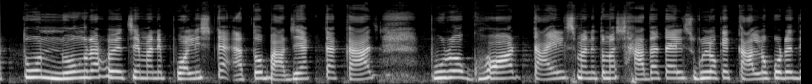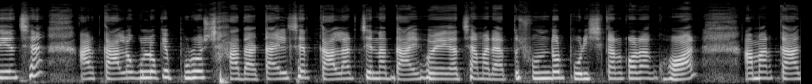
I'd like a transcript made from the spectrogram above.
এত নোংরা হয়েছে মানে পলিশটা এত বাজে একটা কাজ। পুরো ঘর টাইলস মানে তোমার সাদা টাইলসগুলোকে কালো করে দিয়েছে। আর কালোগুলোকে পুরো সাদা। টাইলসের কালার চেনা দায় হয়ে গেছে আমার। এত সুন্দর পরিষ্কার করা ঘর। আমার কাজ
